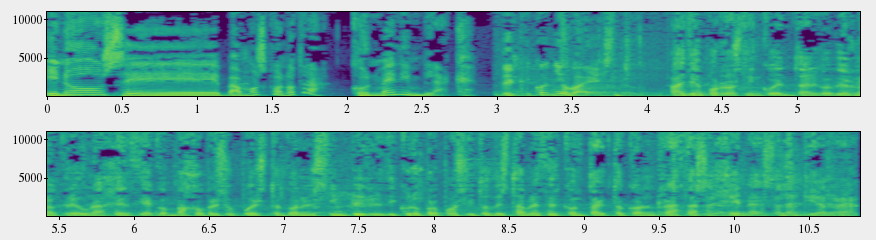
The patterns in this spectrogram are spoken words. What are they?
Y nos eh, vamos con otra, con Men in Black. ¿De qué coño va esto? Allá por los 50, el gobierno creó una agencia con bajo presupuesto con el simple y ridículo propósito de establecer contacto con razas ajenas a la Tierra.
